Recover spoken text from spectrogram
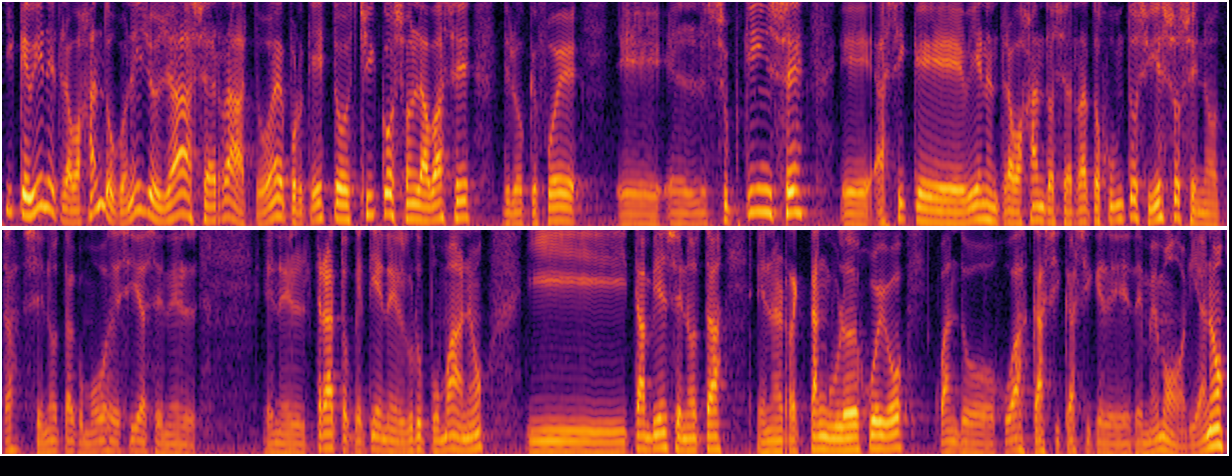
y que viene trabajando con ellos ya hace rato, ¿eh? porque estos chicos son la base de lo que fue eh, el sub-15, eh, así que vienen trabajando hace rato juntos y eso se nota, se nota como vos decías en el, en el trato que tiene el grupo humano y también se nota en el rectángulo de juego cuando jugás casi casi que de, memoria, ¿no?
